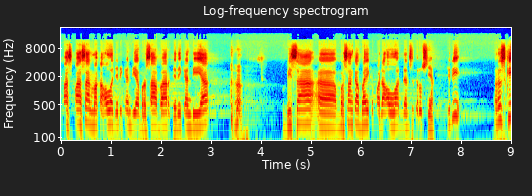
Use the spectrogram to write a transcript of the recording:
pas-pasan, maka Allah jadikan dia bersabar, jadikan dia bisa uh, bersangka baik kepada Allah dan seterusnya. Jadi rezeki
